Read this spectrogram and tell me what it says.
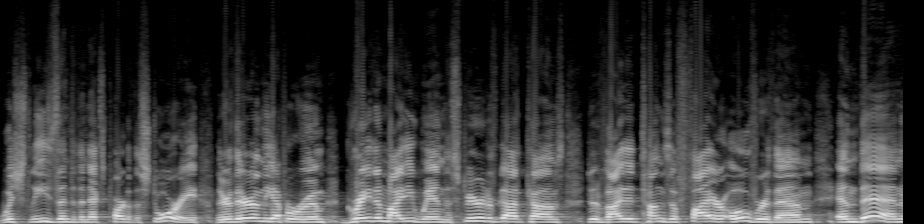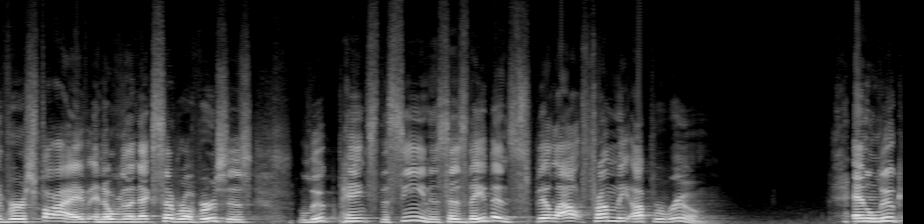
which leads into the next part of the story. They're there in the upper room, great and mighty wind. The Spirit of God comes, divided tongues of fire over them. And then, verse 5, and over the next several verses, Luke paints the scene and says they then spill out from the upper room. And Luke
